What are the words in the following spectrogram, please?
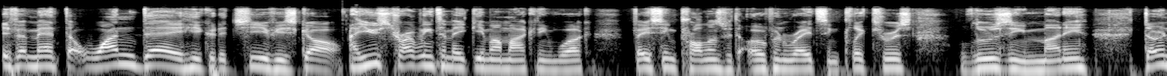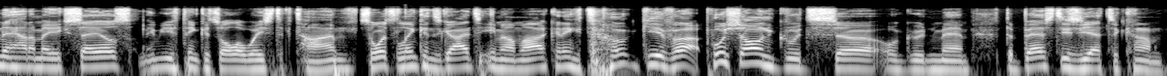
if it meant that one day he could achieve his goal. Are you struggling to make email marketing work, facing problems with open rates and click throughs, losing money, don't know how to make sales? Maybe you think it's all a waste of time. So, what's Lincoln's guide to email marketing? Don't give up. Push on, good sir or good ma'am. The best is yet to come.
